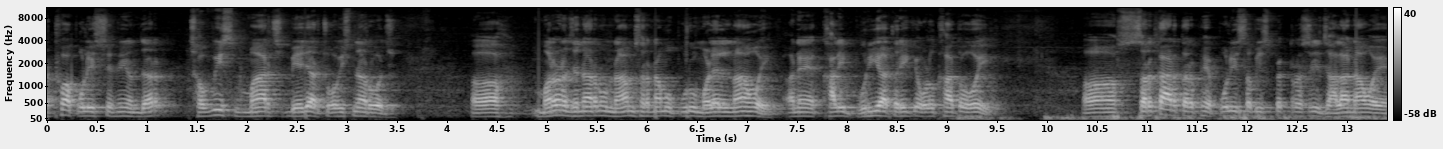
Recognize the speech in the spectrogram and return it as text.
અઠવા પોલીસ સ્ટેશનની અંદર છવ્વીસ માર્ચ બે હજાર ચોવીસના રોજ મરણ જનારનું નામ સરનામું પૂરું મળેલ ના હોય અને ખાલી ભૂરિયા તરીકે ઓળખાતો હોય સરકાર તરફે પોલીસ સબ ઇન્સ્પેક્ટર શ્રી ઝાલાનાઓએ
